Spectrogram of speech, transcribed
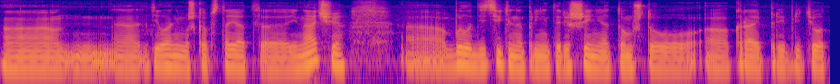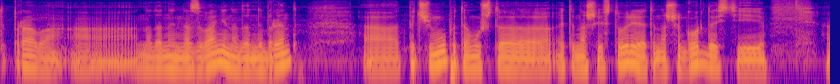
А, э, дела немножко обстоят э, иначе. А, было действительно принято решение о том, что а, край приобретет право на данное название, на данный бренд. Почему? Потому что это наша история, это наша гордость, и у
